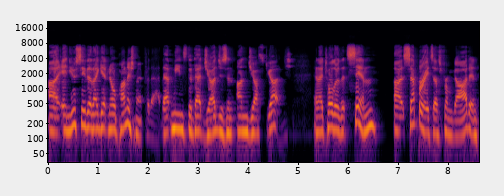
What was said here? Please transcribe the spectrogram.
Uh, and you see that I get no punishment for that. That means that that judge is an unjust judge. And I told her that sin uh, separates us from God and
